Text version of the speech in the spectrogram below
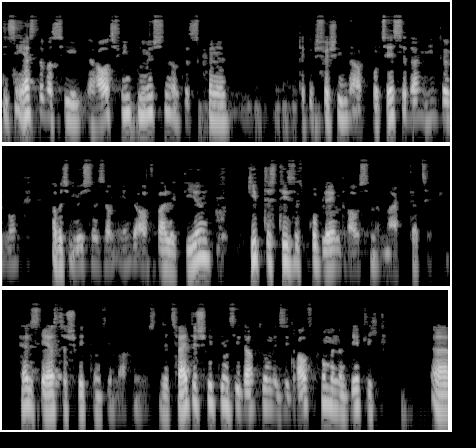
das Erste, was Sie herausfinden müssen, und das können, da gibt es verschiedene auch Prozesse da im Hintergrund, aber Sie müssen es am Ende auch validieren. Gibt es dieses Problem draußen am Markt tatsächlich? Das ist der erste Schritt, den Sie machen müssen. Der zweite Schritt, den Sie dann tun, wenn Sie draufkommen und wirklich äh,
